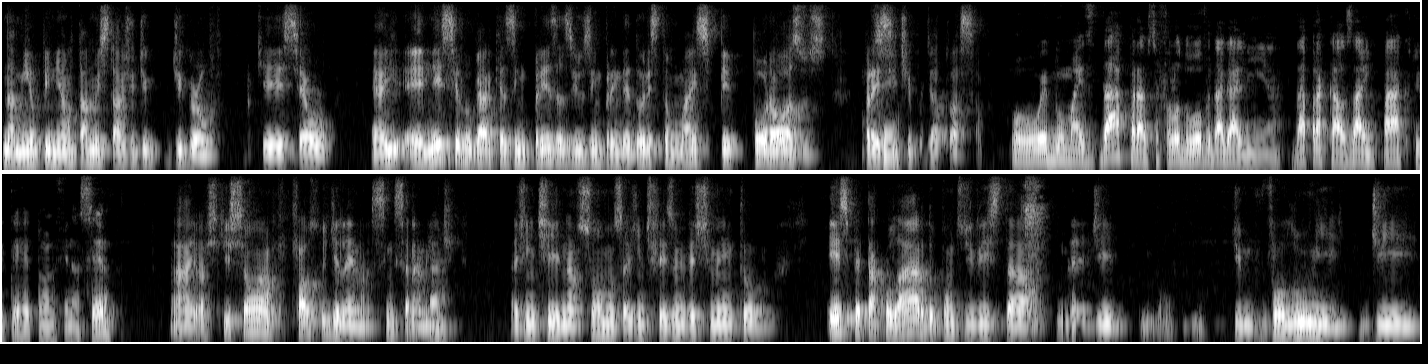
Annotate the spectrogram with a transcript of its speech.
na minha opinião, está no estágio de, de growth, porque esse é o, é, é nesse lugar que as empresas e os empreendedores estão mais porosos para esse tipo de atuação. Ô, Edu, mas dá para, você falou do ovo e da galinha, dá para causar impacto e ter retorno financeiro? Ah, eu acho que isso é um falso dilema, sinceramente. É. A gente, nós somos, a gente fez um investimento espetacular do ponto de vista né, de, de volume de,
